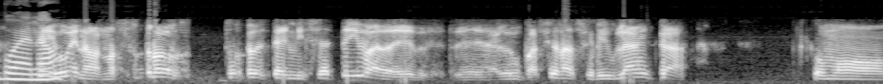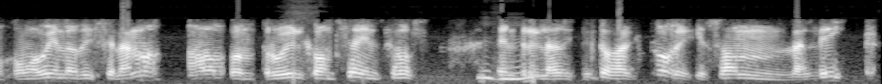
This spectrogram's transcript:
Bueno. Y bueno, nosotros, esta iniciativa de, agrupación azul y blanca, como, como bien lo dice la nota, a construir consensos entre los distintos actores que son las listas,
